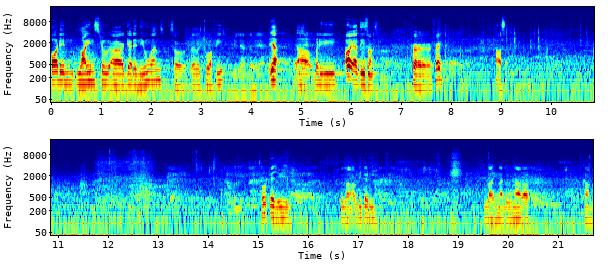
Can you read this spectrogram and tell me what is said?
bought in lines to uh, get a new ones. So uh, two of each. You left them in? Yeah, Uh, but he. Oh yeah, these ones. Perfect. Awesome. Okay ਜੀ ਫਿਲਹਾਲ ਦੀ ਘੜੀ ਲਾਈਨਾਂ ਲੂਈਨਾਂ ਦਾ ਕੰਮ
